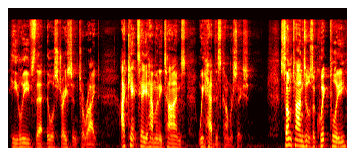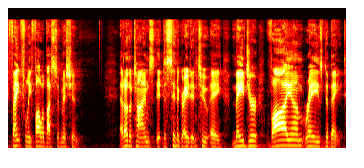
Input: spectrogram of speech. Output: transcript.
He leaves that illustration to write I can't tell you how many times we had this conversation. Sometimes it was a quick plea, thankfully followed by submission. At other times, it disintegrated into a major volume raised debate.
